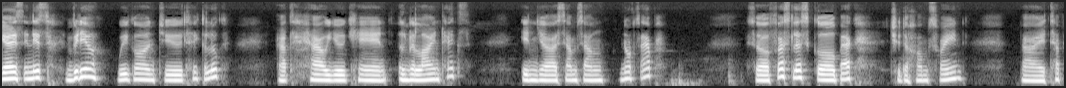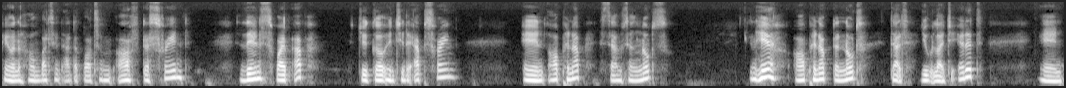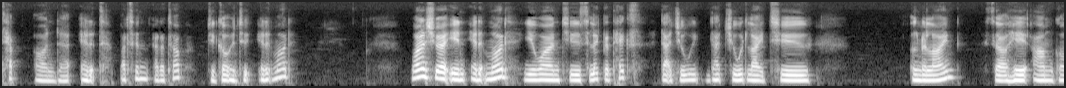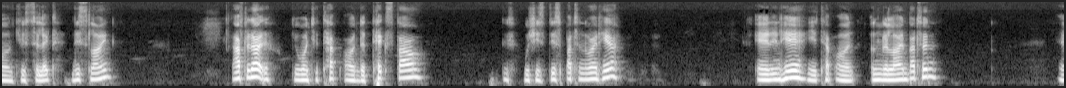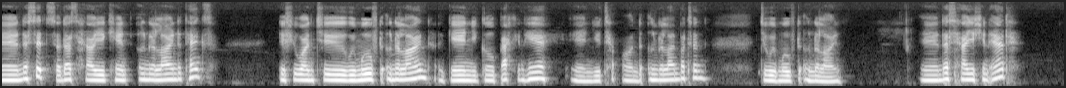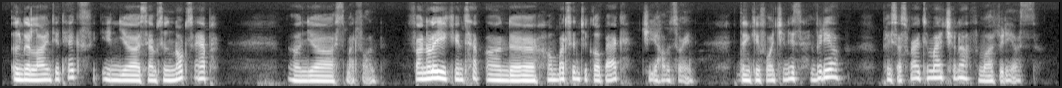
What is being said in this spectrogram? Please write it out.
guys in this video we're going to take a look at how you can underline text in your Samsung Notes app. So first let's go back to the home screen by tapping on the home button at the bottom of the screen then swipe up to go into the app screen and open up Samsung Notes. And here open up the note that you would like to edit and tap on the edit button at the top to go into edit mode. Once you are in edit mode, you want to select the text that you that you would like to underline. So here I'm going to select this line. After that, you want to tap on the text style, which is this button right here. And in here, you tap on underline button. And that's it. So that's how you can underline the text if you want to remove the underline again you go back in here and you tap on the underline button to remove the underline. And that's how you can add underline to text in your Samsung Notes app on your smartphone. Finally you can tap on the home button to go back to your home screen. Thank you for watching this video. Please subscribe to my channel for more videos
